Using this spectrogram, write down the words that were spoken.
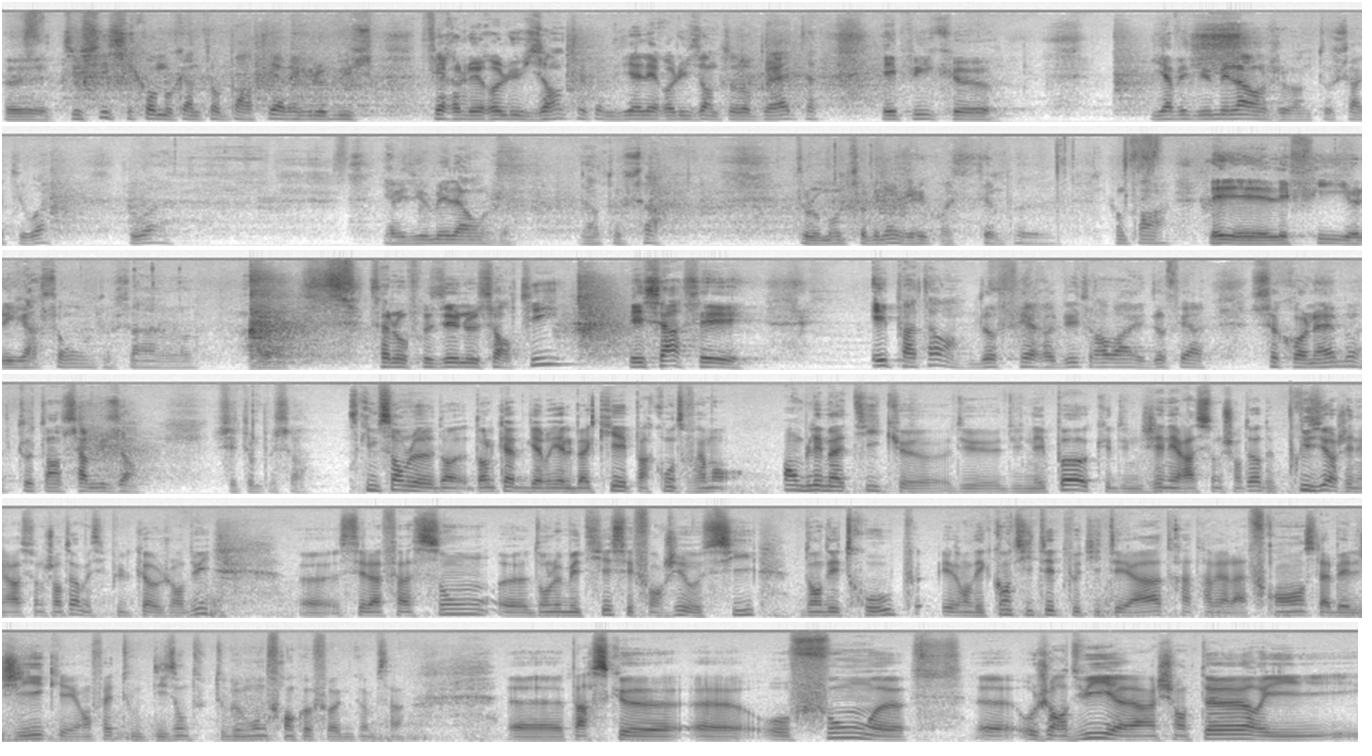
Euh, tu sais, c'est comme quand on partait avec le bus faire les reluisantes, comme disaient les reluisantes d'opérette, et puis que il y avait du mélange dans tout ça, tu vois. Il y avait du mélange dans tout ça. Tout le monde se mélangeait, quoi. C'était un peu. tu comprends les, les filles, les garçons, tout ça. ça nous faisait une sortie, et ça, c'est épatant de faire du travail, de faire ce qu'on aime tout en s'amusant. C'est un peu ça. Ce qui me semble, dans, le cas de Gabriel Baquier, par contre, vraiment emblématique euh, du- d'une époque, d'une génération de chanteurs, de plusieurs générations de chanteurs, mais c'est plus le cas aujourd'hui, c'est la façon euh, dont le métier s'est forgé aussi dans des troupes et dans des quantités de petits théâtres à travers la France, la Belgique et en fait, tout, disons, le monde francophone comme ça. Euh, parce que, euh, au fond, euh, aujourd'hui, un chanteur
